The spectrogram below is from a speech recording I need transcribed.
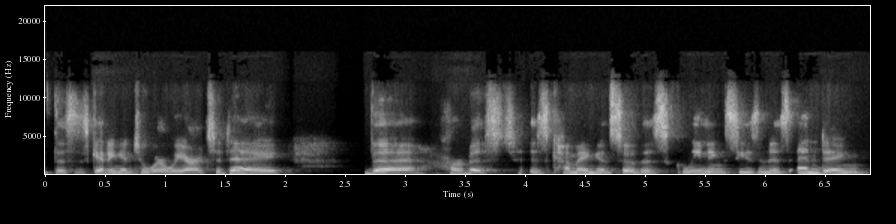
this is getting into where we are today, the harvest is coming. And so this gleaning season is ending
